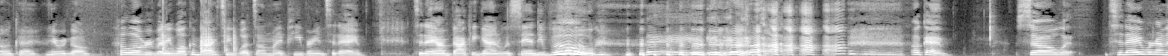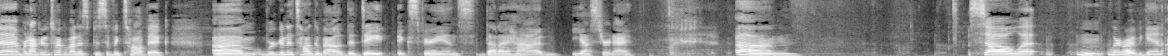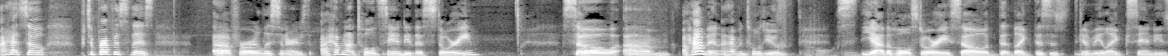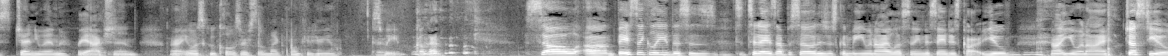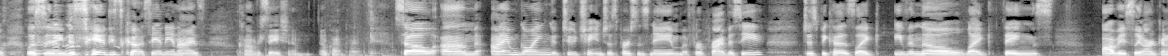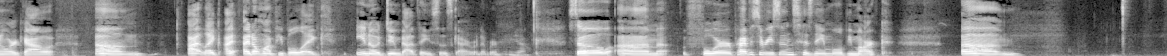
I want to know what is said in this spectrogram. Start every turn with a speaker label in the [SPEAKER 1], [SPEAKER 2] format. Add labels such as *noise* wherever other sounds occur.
[SPEAKER 1] Okay, here we go. Hello, everybody. Welcome back to What's on My Pea Brain today. Today I'm back again with Sandy Vu. *laughs* Hey. *laughs* okay, so today we're gonna we're not gonna talk about a specific topic. Um, we're gonna talk about the date experience that I had yesterday. Um. So, hmm, where do I begin? I had so to preface this uh, for our listeners, I have not told Sandy this story. So, um, I haven't. I haven't told you. S- Yeah, the whole story. So that like this is gonna be like Sandy's genuine reaction. All right, you want to scoot closer so the microphone can hear you. Sweet. Okay. *laughs* So, um, basically, this is t- today's episode is just gonna be you and I listening to Sandy's car. You, not you and I, just you listening to *laughs* Sandy's co- Sandy and I's conversation. Okay.
[SPEAKER 2] Okay.
[SPEAKER 1] So, um, I am going to change this person's name for privacy, just because, like, even though like things obviously aren't gonna work out, um, I like I I don't want people like you know doing bad things to this guy or whatever.
[SPEAKER 2] Yeah.
[SPEAKER 1] So, um, for privacy reasons, his name will be Mark. Um,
